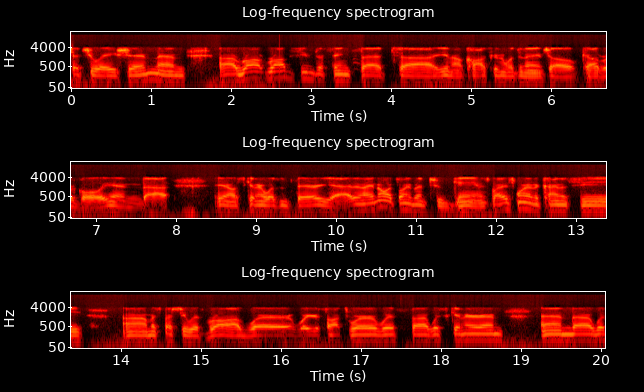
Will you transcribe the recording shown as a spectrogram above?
situation, and uh, Rob Rob seemed to think that uh, you know Koskinen was an NHL caliber goalie, and uh, you know Skinner wasn't there yet. And I know it's only been two games, but I just wanted to kind of see. Um, especially with Rob, where where your thoughts were with uh, with Skinner and and uh, with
